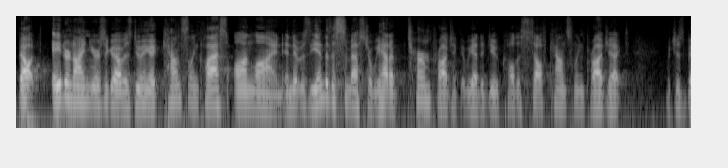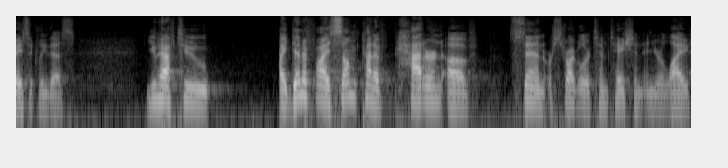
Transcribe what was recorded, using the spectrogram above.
about eight or nine years ago, I was doing a counseling class online, and it was the end of the semester. We had a term project that we had to do called a self counseling project, which is basically this you have to identify some kind of pattern of sin or struggle or temptation in your life.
